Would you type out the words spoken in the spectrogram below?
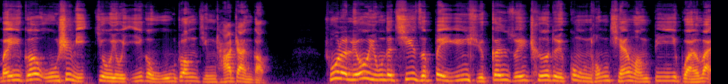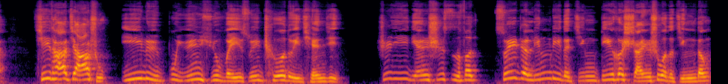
每隔五十米就有一个武装警察站岗。除了刘勇的妻子被允许跟随车队共同前往殡仪馆外，其他家属一律不允许尾随车队前进。十一点十四分，随着凌厉的警笛和闪烁的警灯，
